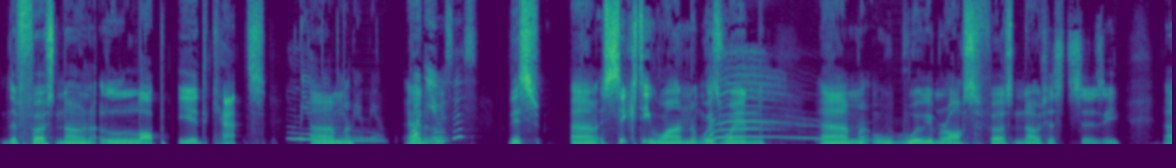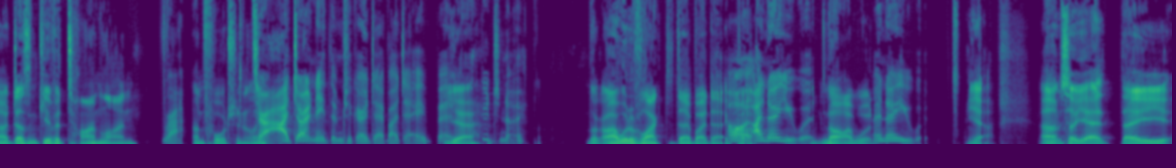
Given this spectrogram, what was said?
the first known lop-eared cats. Meow, Um, meow, meow, meow. What year was this? This um, 61 was when um, Ah. William Ross first noticed Susie. Uh, doesn't give a timeline, Right. unfortunately. It's all right. I don't need them to go day by day, but Yeah. good to know. Look, I would have liked it day by day. Oh, but I know you would. no, I would. I know you would. Yeah. Um, so yeah, they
